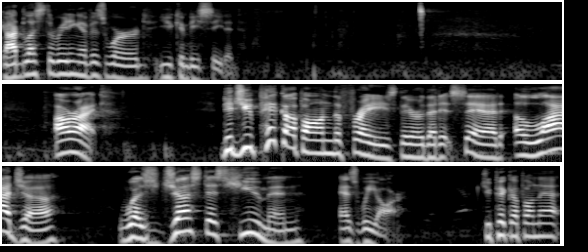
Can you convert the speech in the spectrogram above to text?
God bless the reading of his word. You can be seated. All right. Did you pick up on the phrase there that it said Elijah was just as human as we are? Did you pick up on that?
